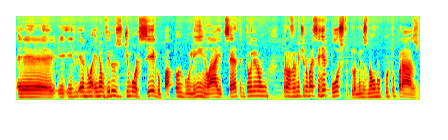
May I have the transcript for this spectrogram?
é, ele, é, ele, é um vírus de morcego, papangolim lá, etc. Então ele não, provavelmente não vai ser reposto, pelo menos não no curto prazo.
